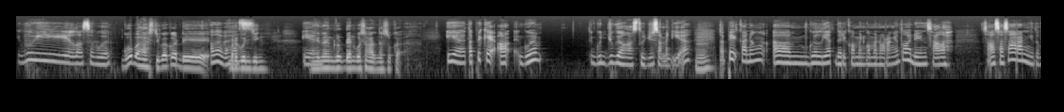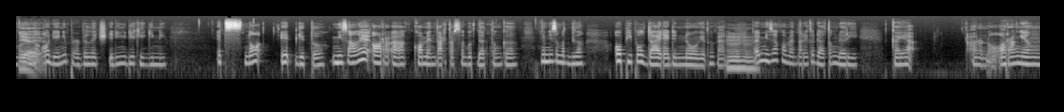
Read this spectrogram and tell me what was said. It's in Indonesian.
Wih, lo sebut. gue bahas juga kok di Oh, bergunjing. Iya. Dan, dan gue sangat nggak suka. Iya, tapi kayak gue gue juga nggak setuju sama dia. Hmm? Tapi kadang um, gue lihat dari komen-komen orangnya tuh ada yang salah salah sasaran gitu. Malah Iya, bilang, iya. oh dia ini privilege, jadi dia kayak gini. It's not it gitu. Misalnya or uh, komentar tersebut datang ke, kan dia sempat bilang, oh people died, I didn't know gitu kan. Mhm. Tapi misalnya komentar itu datang dari kayak I don't know orang yang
